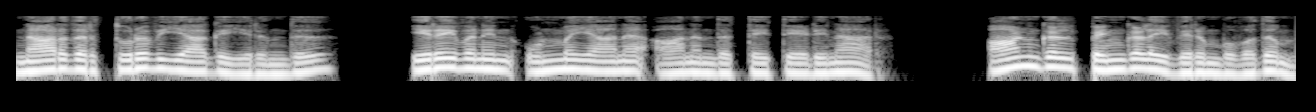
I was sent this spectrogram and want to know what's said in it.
நாரதர் துறவியாக இருந்து இறைவனின் உண்மையான ஆனந்தத்தை தேடினார். ஆண்கள் பெண்களை விரும்புவதும்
